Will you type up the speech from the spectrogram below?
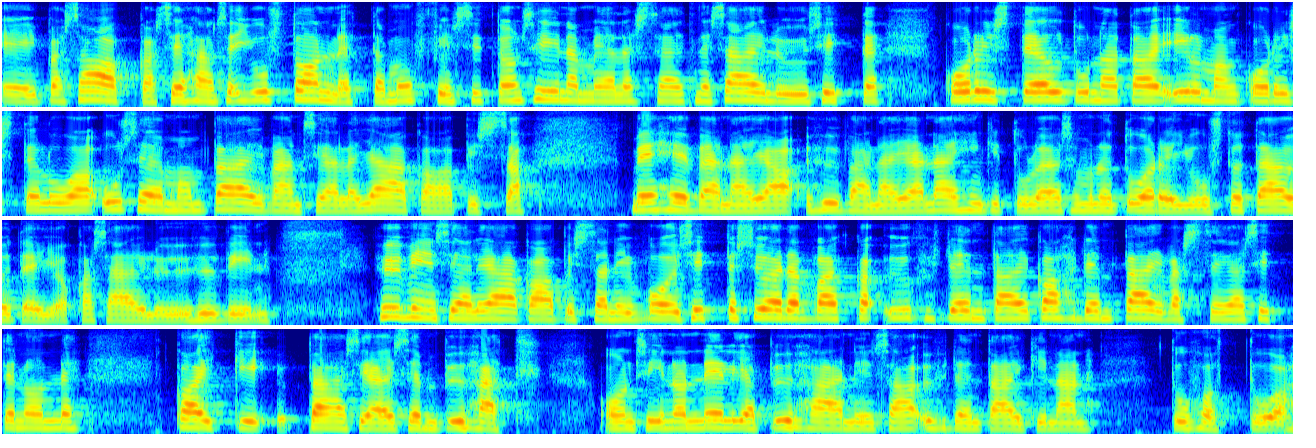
Eipä saakka, sehän se just on, että muffinsit on siinä mielessä, että ne säilyy sitten koristeltuna tai ilman koristelua useamman päivän siellä jääkaapissa mehevänä ja hyvänä. Ja näihinkin tulee semmoinen tuorejuustotäyte, joka säilyy hyvin, hyvin siellä jääkaapissa, niin voi sitten syödä vaikka yhden tai kahden päivässä ja sitten on ne kaikki pääsiäisen pyhät, on siinä on neljä pyhää, niin saa yhden taikinan tuhottua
